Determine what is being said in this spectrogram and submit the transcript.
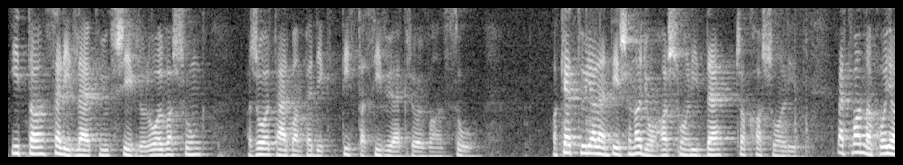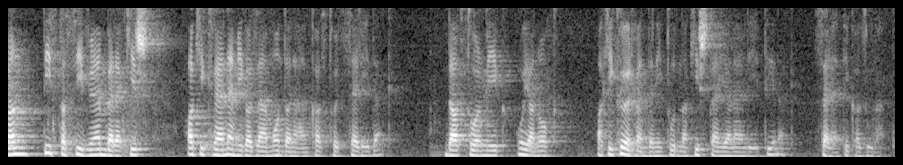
Itt a szelíd lelkűségről olvasunk, a Zsoltárban pedig tiszta szívűekről van szó. A kettő jelentése nagyon hasonlít, de csak hasonlít. Mert vannak olyan tiszta szívű emberek is, akikre nem igazán mondanánk azt, hogy szelídek. De attól még olyanok, akik örvendeni tudnak Isten jelenlétének, szeretik az Urat.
